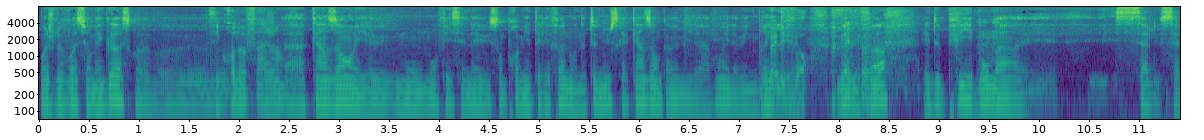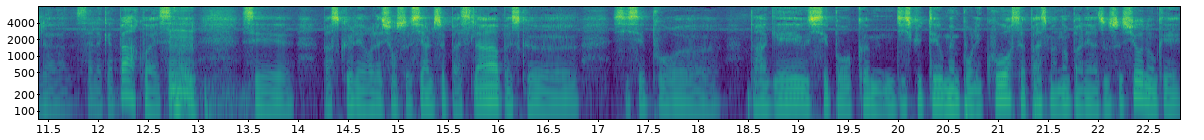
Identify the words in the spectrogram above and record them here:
moi je le vois sur mes gosses quoi. Euh, C'est chronophage. Hein à 15 ans, il a eu- mon, mon fils aîné a eu son premier téléphone. On a tenu jusqu'à 15 ans quand même. Il, a- avant, il avait une brique. Bel effort. euh, bel effort. Et depuis, bon, ben, ça, ça, ça l'accapare, quoi. C'est, c'est parce que les relations sociales se passent là, parce que si c'est pour euh, draguer ou si c'est pour comme, discuter ou même pour les cours, ça passe maintenant par les réseaux sociaux. Donc, et,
